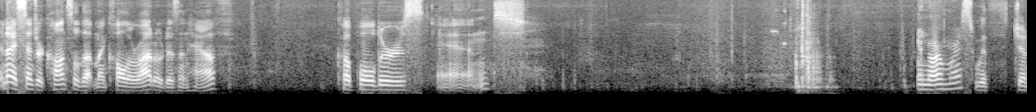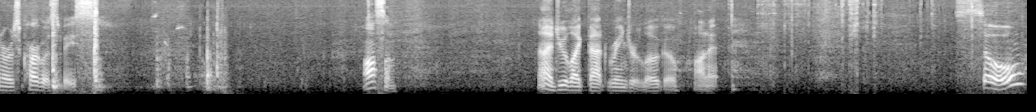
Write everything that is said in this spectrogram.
a nice center console that my Colorado doesn't have, cup holders, and an armrest with generous cargo space. Awesome. And I do like that Ranger logo on it. So,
